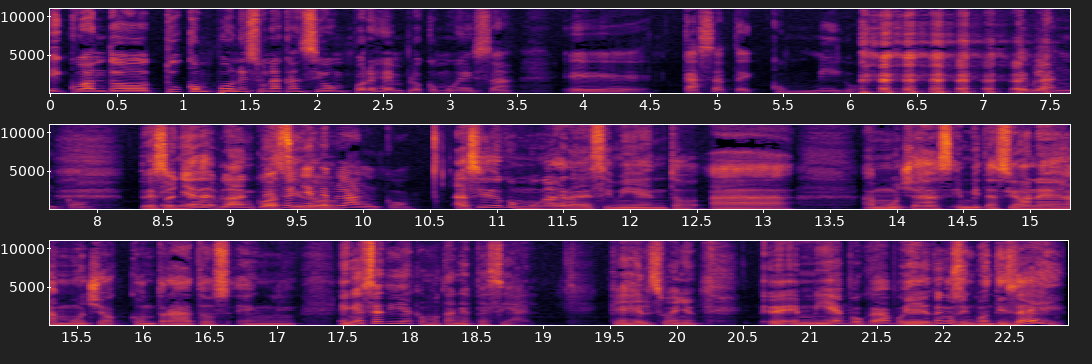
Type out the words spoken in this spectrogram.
Y cuando tú compones una canción, por ejemplo, como esa, eh, Cásate conmigo, de blanco. Te soñé de blanco. Te ha soñé sido- de blanco. ha sido como un agradecimiento a, a muchas invitaciones, a muchos contratos en, en ese día como tan especial, que es el sueño. Eh, En mi época, pues ya yo tengo 56.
